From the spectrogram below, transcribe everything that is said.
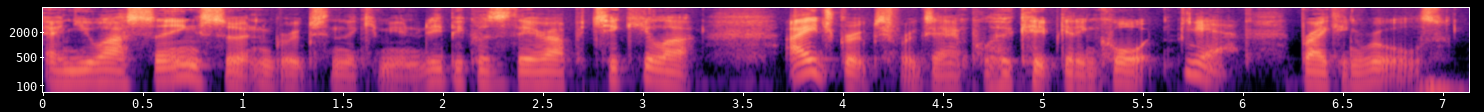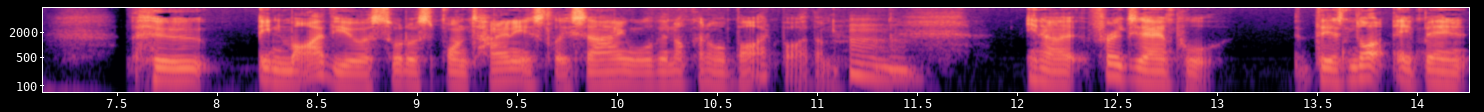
And you are seeing certain groups in the community because there are particular age groups, for example, who keep getting caught yeah. breaking rules, who, in my view, are sort of spontaneously saying, well, they're not going to abide by them. Mm. You know, for example, there's not been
